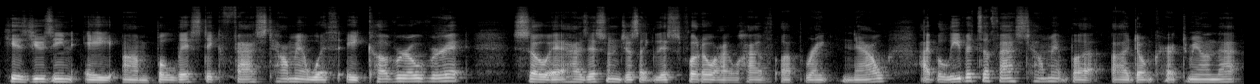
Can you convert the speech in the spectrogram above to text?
He is using a um, ballistic fast helmet with a cover over it. So it has this one just like this photo I will have up right now. I believe it's a fast helmet, but uh, don't correct me on that.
